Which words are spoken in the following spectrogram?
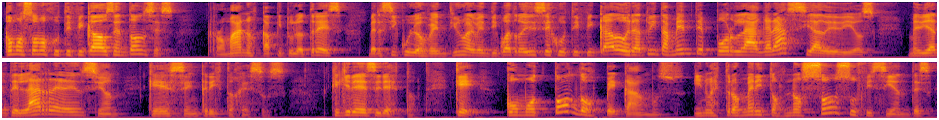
¿Cómo somos justificados entonces? Romanos capítulo 3, versículos 21 al 24 dice, justificados gratuitamente por la gracia de Dios, mediante la redención que es en Cristo Jesús. ¿Qué quiere decir esto? Que como todos pecamos y nuestros méritos no son suficientes,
